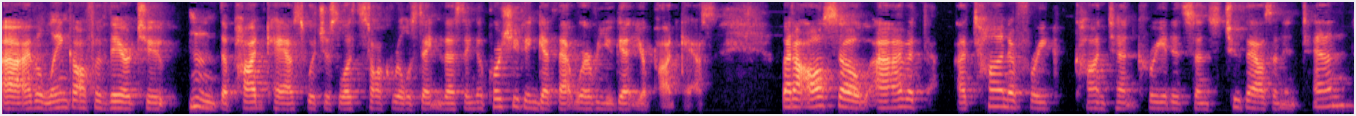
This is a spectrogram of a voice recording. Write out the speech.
Uh, I have a link off of there to the podcast, which is Let's Talk Real Estate Investing. Of course, you can get that wherever you get your podcasts. But I also I have a, a ton of free content created since 2010.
